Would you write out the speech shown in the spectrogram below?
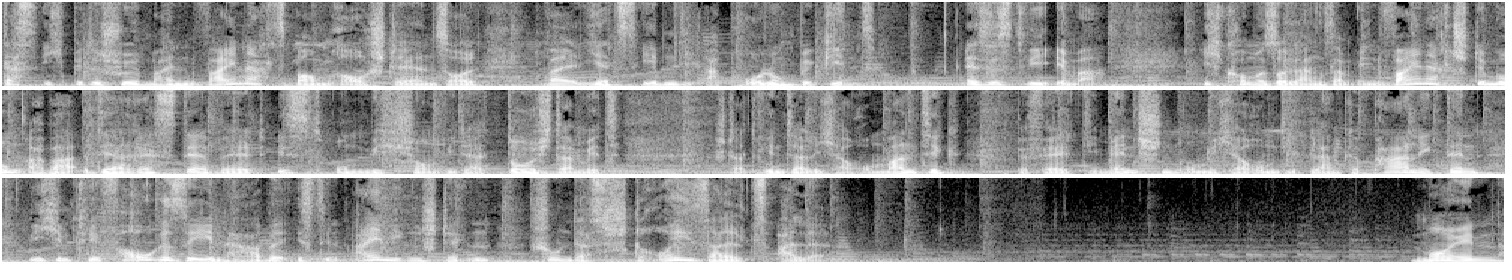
dass ich bitte schön meinen Weihnachtsbaum rausstellen soll, weil jetzt eben die Abholung beginnt. Es ist wie immer. Ich komme so langsam in Weihnachtsstimmung, aber der Rest der Welt ist um mich schon wieder durch damit. Statt winterlicher Romantik befällt die Menschen um mich herum die blanke Panik, denn wie ich im TV gesehen habe, ist in einigen Städten schon das Streusalz alle. Moin,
